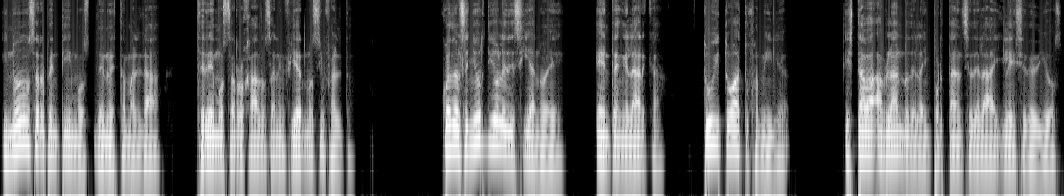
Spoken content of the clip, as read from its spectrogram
y no nos arrepentimos de nuestra maldad, seremos arrojados al infierno sin falta. Cuando el Señor Dios le decía a Noé, entra en el arca, tú y toda tu familia, estaba hablando de la importancia de la iglesia de Dios.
